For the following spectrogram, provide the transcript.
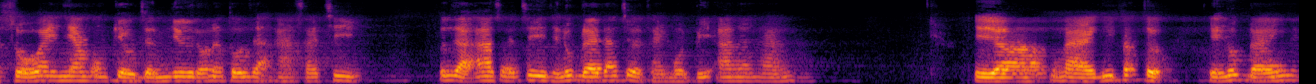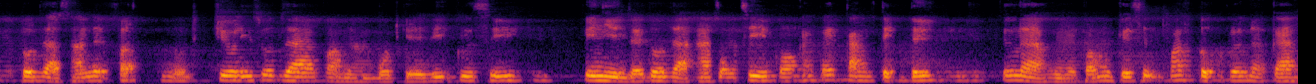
số anh em ông Kiều Trần Như đó là tôn giả A Xá Chi. Tôn giả A Xá Chi thì lúc đấy đã trở thành một vị A Nan Hán thì uh, ngài đi phật tử thì lúc đấy tôn giả sáng lợi phật chưa đi xuất gia còn là một cái vị cư sĩ. Khi nhìn thấy tôn giả a chi có các cái căn tịnh tinh tức là ngài có một cái sự thoát tục rất là cao.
